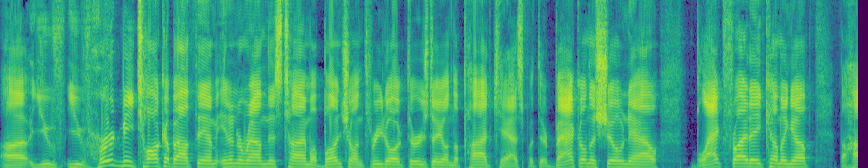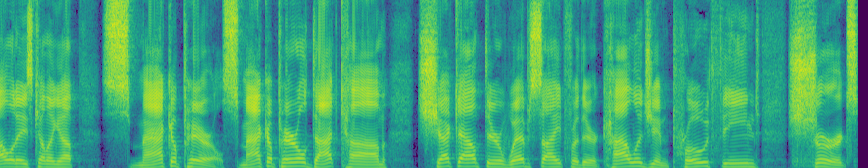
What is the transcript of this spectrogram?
Uh, you've you've heard me talk about them in and around this time a bunch on Three Dog Thursday on the podcast, but they're back on the show now. Black Friday coming up, the holidays coming up. Smack Apparel, smackapparel.com. Check out their website for their college and pro themed shirts,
